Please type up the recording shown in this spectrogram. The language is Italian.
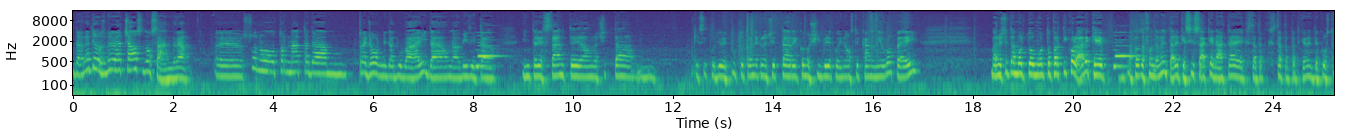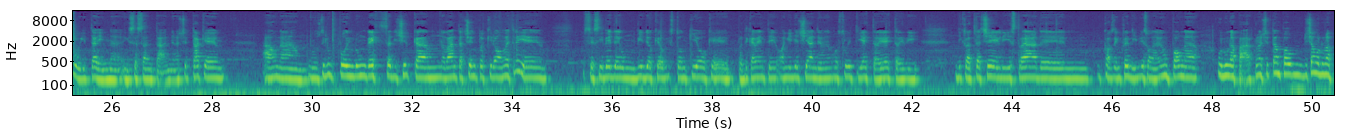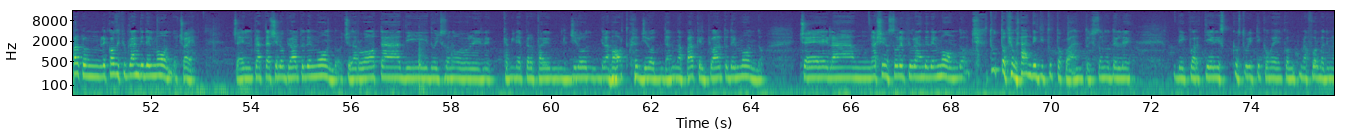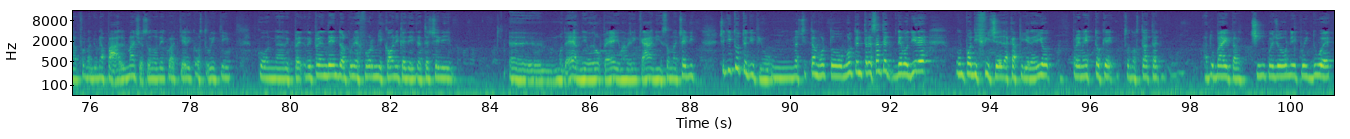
Da Radio Svela, ciao, sono Sandra. Eh, sono tornata da um, tre giorni da Dubai, da una visita interessante a una città um, che si può dire tutto tranne che una città riconoscibile con i nostri canoni europei ma una città molto, molto particolare che la cosa fondamentale è che si sa che è nata e che è stata, è stata praticamente costruita in, in, 60 anni, una città che ha una, uno sviluppo in lunghezza di circa 90-100 km e se si vede un video che ho visto anch'io che praticamente ogni 10 anni vengono costruiti ettari e ettari di, di grattacieli, strade, cose incredibili, insomma è un po' una un Luna Park, una città un po', diciamo Luna Park è le cose più grandi del mondo, cioè c'è il grattacielo più alto del mondo, c'è la ruota di, dove ci sono le, le, cabine per fare il giro della morte, il giro da Luna Park è il più alto del mondo, c'è la, l'ascensore più grande del mondo, c'è tutto più grande di tutto quanto, ci sono delle dei quartieri costruiti come, con una forma di una, forma di una palma, ci sono dei quartieri costruiti con, riprendendo alcune forme iconiche dei grattacieli eh, moderni, europei, americani, insomma c'è di, c'è di, tutto e di più, una città molto, molto interessante, devo dire un po' difficile da capire. Io premetto che sono stata a Dubai per cinque giorni, di cui due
